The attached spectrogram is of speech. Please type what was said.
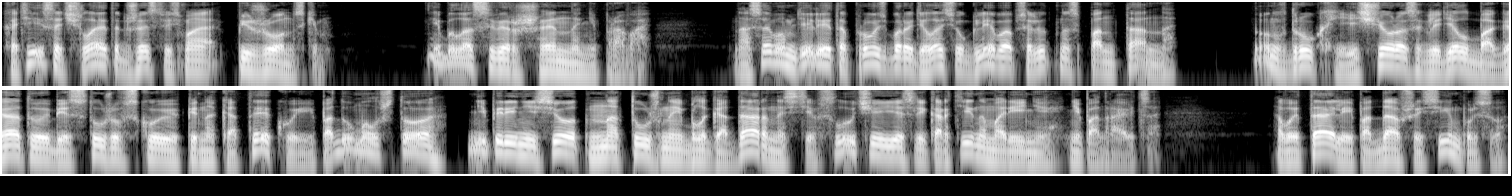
хотя и сочла этот жест весьма пижонским. И была совершенно неправа. На самом деле эта просьба родилась у Глеба абсолютно спонтанно. Он вдруг еще раз оглядел богатую бестужевскую пинокотеку и подумал, что не перенесет натужной благодарности в случае, если картина Марине не понравится. В Италии, поддавшись импульсу,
